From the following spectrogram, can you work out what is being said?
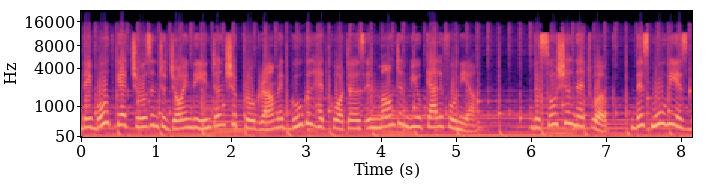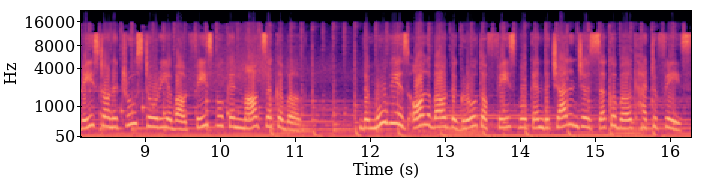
They both get chosen to join the internship program at Google headquarters in Mountain View, California. The Social Network. This movie is based on a true story about Facebook and Mark Zuckerberg. The movie is all about the growth of Facebook and the challenges Zuckerberg had to face.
